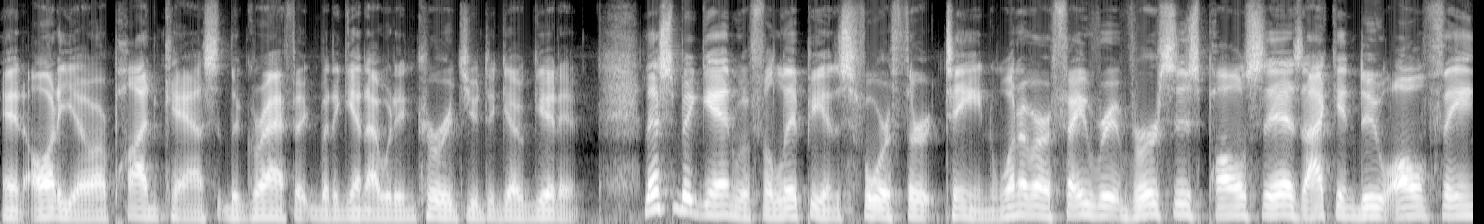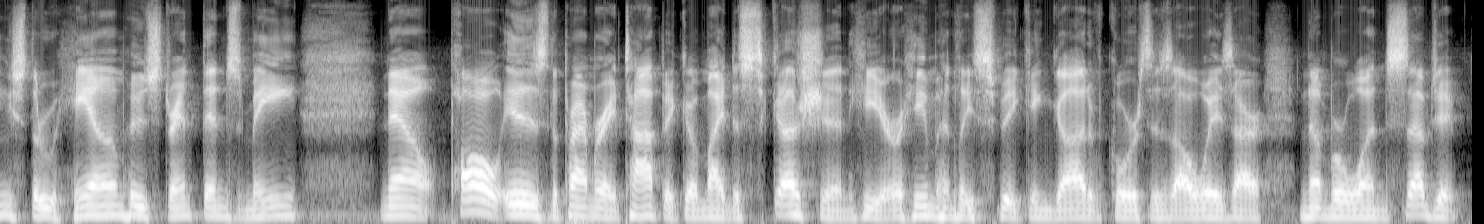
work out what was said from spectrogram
and audio, our podcast, the graphic, but again, I would encourage you to go get it. Let's begin with Philippians 4:13. One of our favorite verses, Paul says, I can do all things through him who strengthens me. Now, Paul is the primary topic of my discussion here, humanly speaking. God, of course, is always our number one subject.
